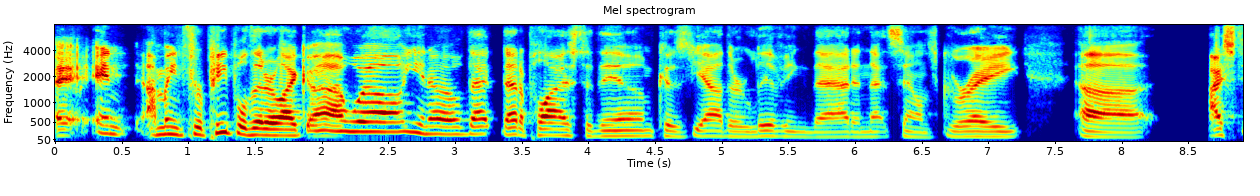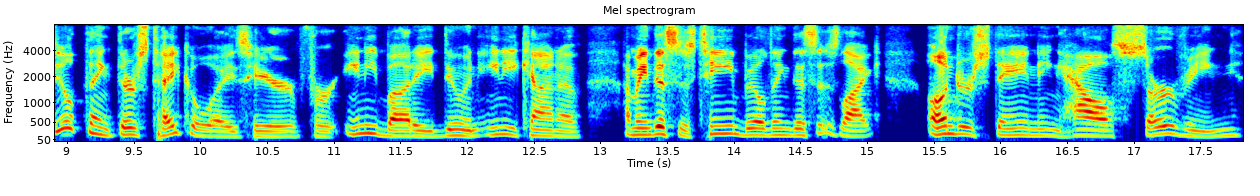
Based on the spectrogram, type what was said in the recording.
and I mean for people that are like, oh well, you know that that applies to them because yeah, they're living that, and that sounds great. Uh, I still think there's takeaways here for anybody doing any kind of. I mean, this is team building. This is like understanding how serving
